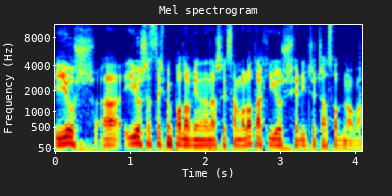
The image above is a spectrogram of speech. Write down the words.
i już, e, już jesteśmy ponownie na naszych samolotach i już się liczy czas od nowa.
